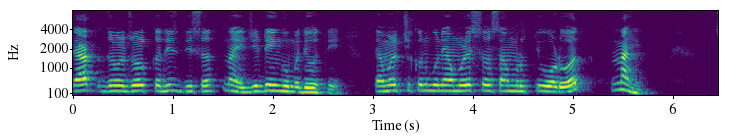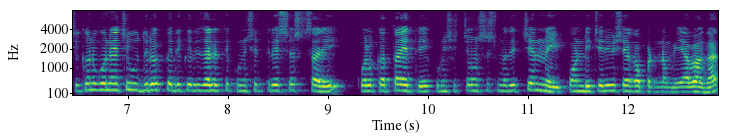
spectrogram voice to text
त्यात जवळजवळ कधीच दिसत नाही जी डेंग्यूमध्ये होते. त्यामुळे चिकनगुन्यामुळे सहसा मृत्यू ओढवत नाही. चिकनगुन्याचे उद्रेक कधी कधी झाले ते एकोणीसशे त्रेसष्ट साली कोलकाता येथे एकोणीसशे चौसष्टमध्ये चेन्नई पॉंडिचेरी विशाखापट्टणम या भागात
